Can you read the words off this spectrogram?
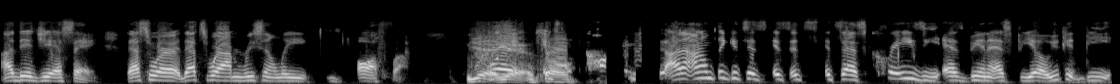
I did GSA. That's where that's where I'm recently off from. Yeah, But yeah. So I, I don't think it's as it's it's it's as crazy as being an SPO. You could be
